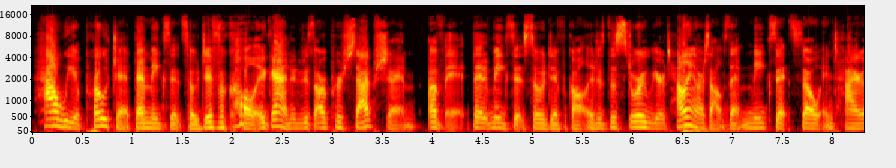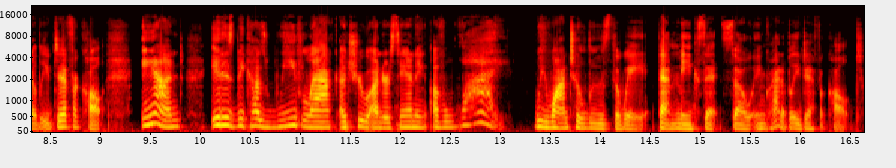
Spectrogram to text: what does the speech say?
how we approach it that makes it so difficult. Again, it is our perception of it that it makes it so difficult. It is the story we are telling ourselves that makes it so entirely difficult. And it is because we lack a true understanding of why we want to lose the weight that makes it so incredibly difficult.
